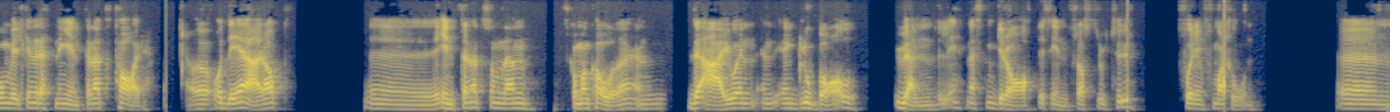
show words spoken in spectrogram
om hvilken retning internett tar. Og det er at eh, internett, som den skal man kalle det, en, det er jo en, en, en, global, uendelig, nesten gratis infrastruktur for informasjon. Eh,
